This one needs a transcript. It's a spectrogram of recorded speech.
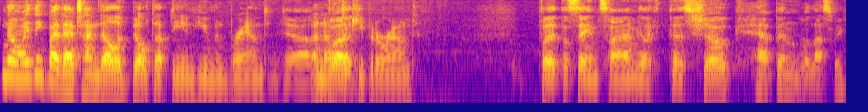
No, I think by that time they'll have built up the Inhuman brand Yeah, enough but to keep it around. but at the same time, you're like this show happened what last week?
